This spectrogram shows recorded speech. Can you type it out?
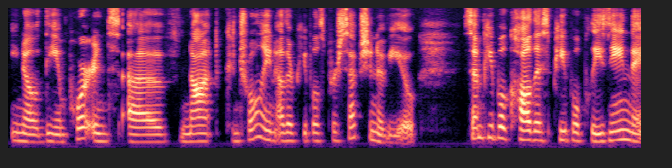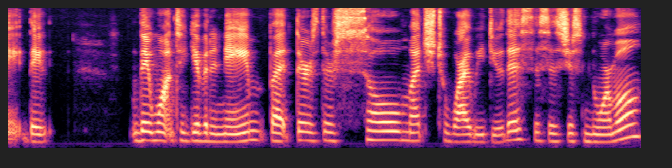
you know, the importance of not controlling other people's perception of you. Some people call this people pleasing. They they they want to give it a name, but there's there's so much to why we do this. This is just normal,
